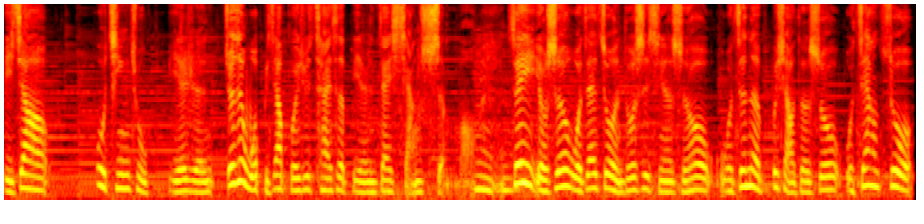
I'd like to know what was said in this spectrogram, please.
比较。不清楚别人，就是我比较不会去猜测别人在想什么，嗯嗯，所以有时候我在做很多事情的时候，我真的不晓得说我这样做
